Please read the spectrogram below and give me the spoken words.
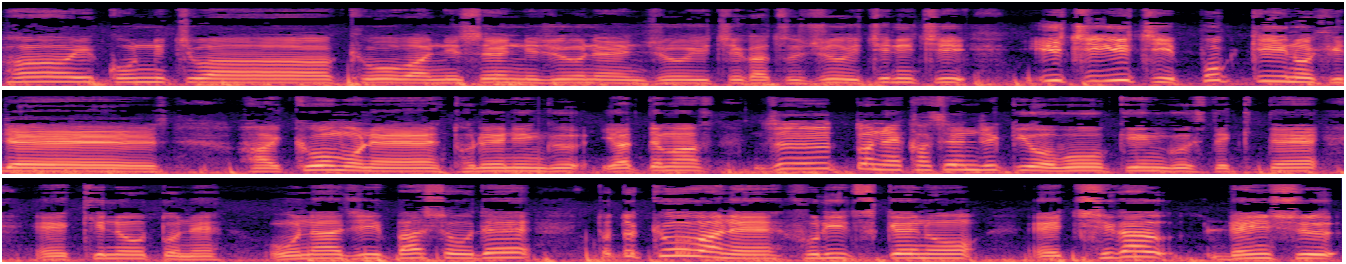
はい、こんにちは。今日は2020年11月11日、11ポッキーの日です。はい、今日もね、トレーニングやってます。ずーっとね、河川敷をウォーキングしてきて、えー昨日とね、同じ場所で、ちょっと今日はね、振り付けの、えー違う練習。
